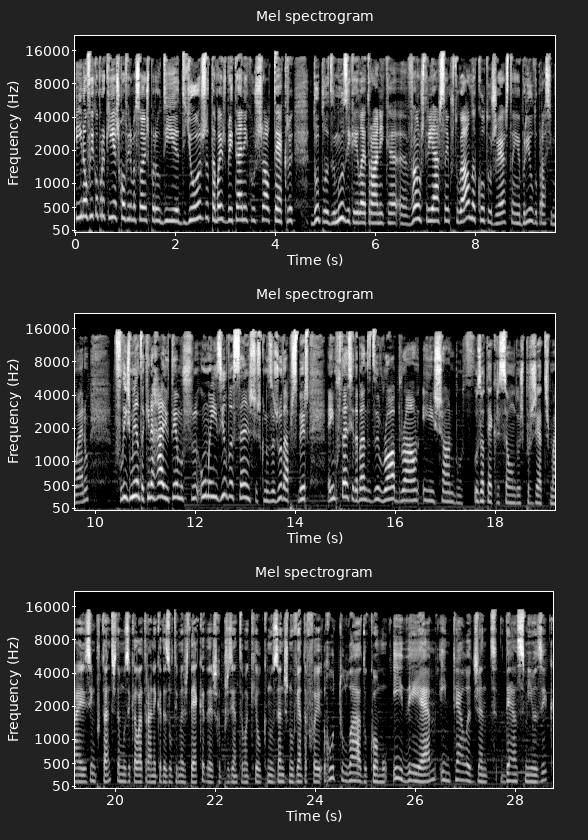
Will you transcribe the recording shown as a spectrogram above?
E não ficam por aqui as confirmações para o dia de hoje. Também os britânicos Autecre, dupla de música eletrónica, eh, vão estrear-se em Portugal na Culturgest em abril do próximo ano. Felizmente, aqui na rádio temos uma Isilda Sanches que nos ajuda a perceber a importância da banda de Rob Brown e Sean Booth. Os Otecre são um dos projetos mais importantes da música eletrónica das últimas décadas. Representam aquilo que nos anos 90 foi rotulado como EDM Intelligent Dance Music.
